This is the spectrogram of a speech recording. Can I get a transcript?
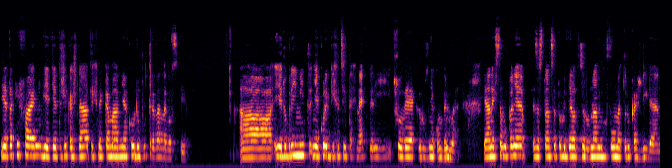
je taky fajn vědět, že každá technika má nějakou dobu trvanlivosti. A je dobrý mít několik dýchacích technik, který člověk různě kombinuje. Já nejsem úplně zastánce toho dělat zrovna Wim metodu každý den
